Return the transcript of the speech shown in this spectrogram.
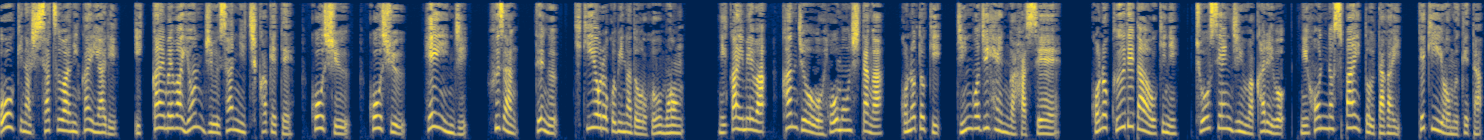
大きな視察は2回あり、1回目は43日かけて、甲州、甲州、平院寺、富山、テグ、聞き喜びなどを訪問。2回目は、関城を訪問したが、この時、人語事変が発生。このクーデターを機に、朝鮮人は彼を日本のスパイと疑い、敵意を向けた。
